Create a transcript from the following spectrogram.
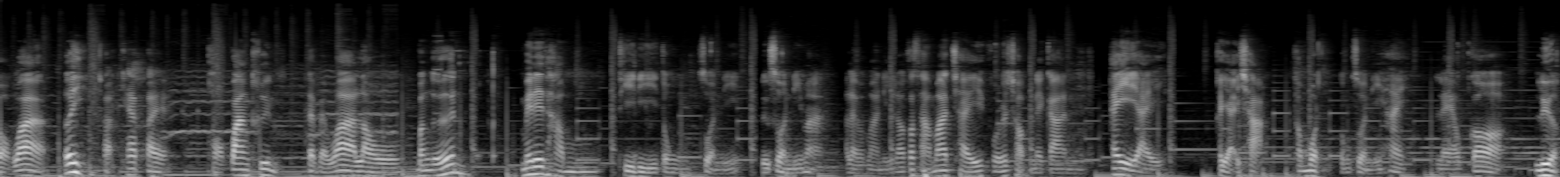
บอกว่า เอ้ยช็อตแคบไปขอกว้างขึ้น แต่แบบว่าเราบังเอิญไม่ได้ทำ TD ตรงส่วนนี้หรือส่วนนี้มาอะไรประมาณนี้ เราก็สามารถใช้ Photoshop ในการ ให้ AI ขยายฉากทั้งหมดตรงส่วนนี้ให้ แล้วก็เลือก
